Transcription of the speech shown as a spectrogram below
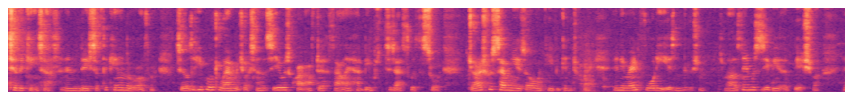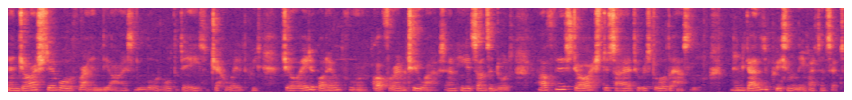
to the king's house. And they set the king on the royal throne. So all the people of the land rejoiced, and the city was quiet after Athaliah had been put to death with the sword. Joash was seven years old when he began to reign, and he reigned forty years in Jerusalem. His mother's name was Zibiah of Beersheba. And Joash did what was right in the eyes of the Lord all the days of Jehoiada the priest. Jehoiada got him for, got for him two wives, and he had sons and daughters. After this, Joash decided to restore the house of the Lord, and he gathered the priests and the Levites and said, to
